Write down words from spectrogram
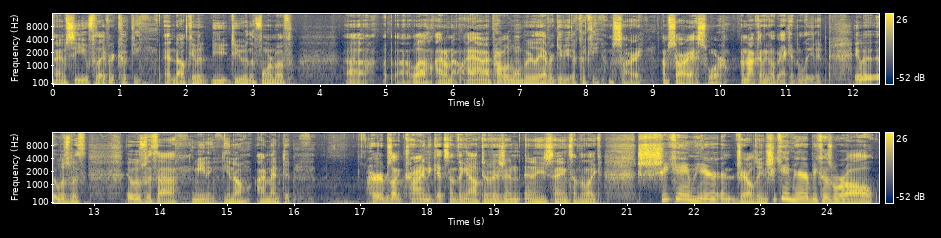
an MCU flavored cookie, and I'll give it to you, to you in the form of. Uh, uh, well, I don't know. I, I probably won't really ever give you a cookie. I'm sorry. I'm sorry. I swore. I'm not gonna go back and delete it. It, it was with, it was with uh meaning. You know, I meant it. Herb's like trying to get something out to Vision, and he's saying something like, "She came here, and Geraldine, she came here because we're all."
